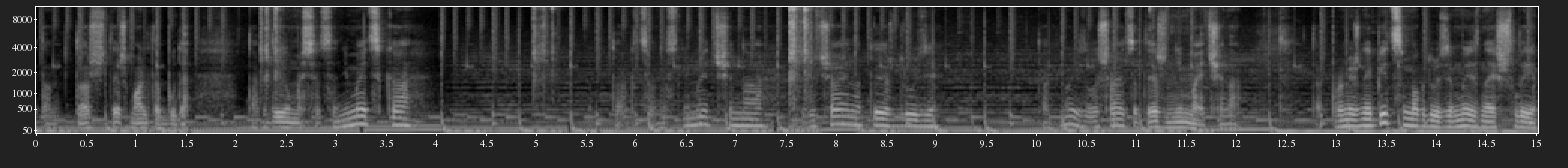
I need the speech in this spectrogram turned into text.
І там теж, теж Мальта буде. Так, дивимося, це німецька. Так, це у нас Німеччина. Звичайно, теж, друзі. Так, ну і залишається теж Німеччина. Так, проміжний підсумок, друзі, ми знайшли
